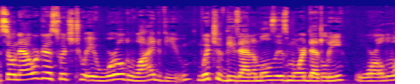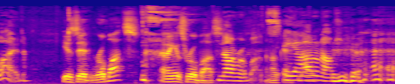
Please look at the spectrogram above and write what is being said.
So now we're going to switch to a worldwide view. Which of these animals is more deadly worldwide? Is it robots? I think it's robots. Not robots. Okay. AI. Not an option.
